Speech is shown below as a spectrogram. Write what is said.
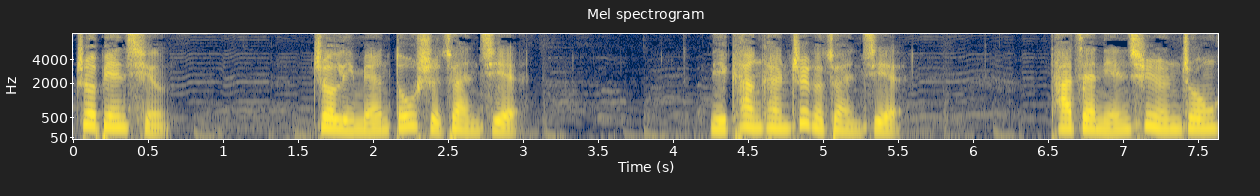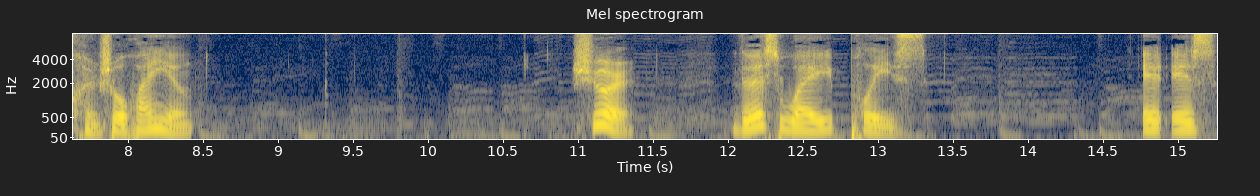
这边请。这里面都是钻戒。你看看这个钻戒，它在年轻人中很受欢迎。Sure. This way, please. It is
